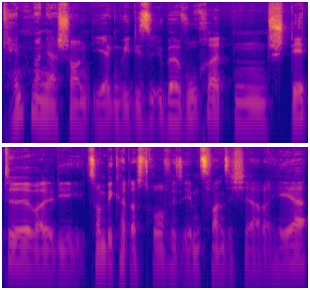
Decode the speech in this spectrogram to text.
kennt man ja schon irgendwie, diese überwucherten Städte, weil die Zombie-Katastrophe ist eben 20 Jahre her.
